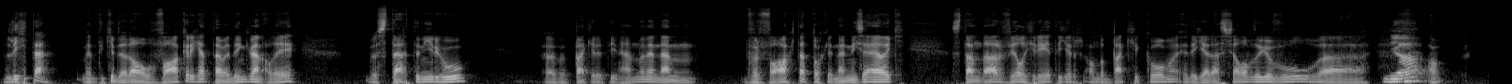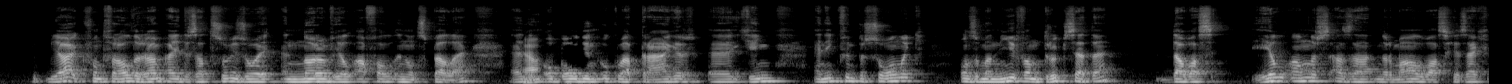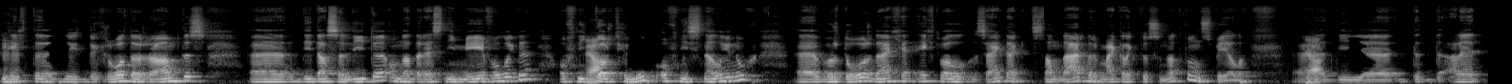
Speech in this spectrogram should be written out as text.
ligt dat? Want ik heb dat al vaker gehad, dat we denken van, allee, we starten hier goed. Eh, we pakken het in handen en dan vervaagt dat toch. En dan is eigenlijk standaard veel gretiger aan de bak gekomen. Heb jij datzelfde gevoel? Uh, ja. Oh. Ja, ik vond vooral de ruimte... Er zat sowieso enorm veel afval in ons spel. Hè. De opbouw die ook wat trager uh, ging. En ik vind persoonlijk onze manier van druk zetten, dat was heel anders dan dat normaal was. Je zegt -hmm. echt de, de, de grote ruimtes uh, die dat ze lieten, omdat de rest niet meevolgde, of niet kort genoeg, of niet snel genoeg. Uh, waardoor dat je echt wel zag dat ik standaard er makkelijk tussenuit kon spelen. Uh, ja. die, de, de, allee,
